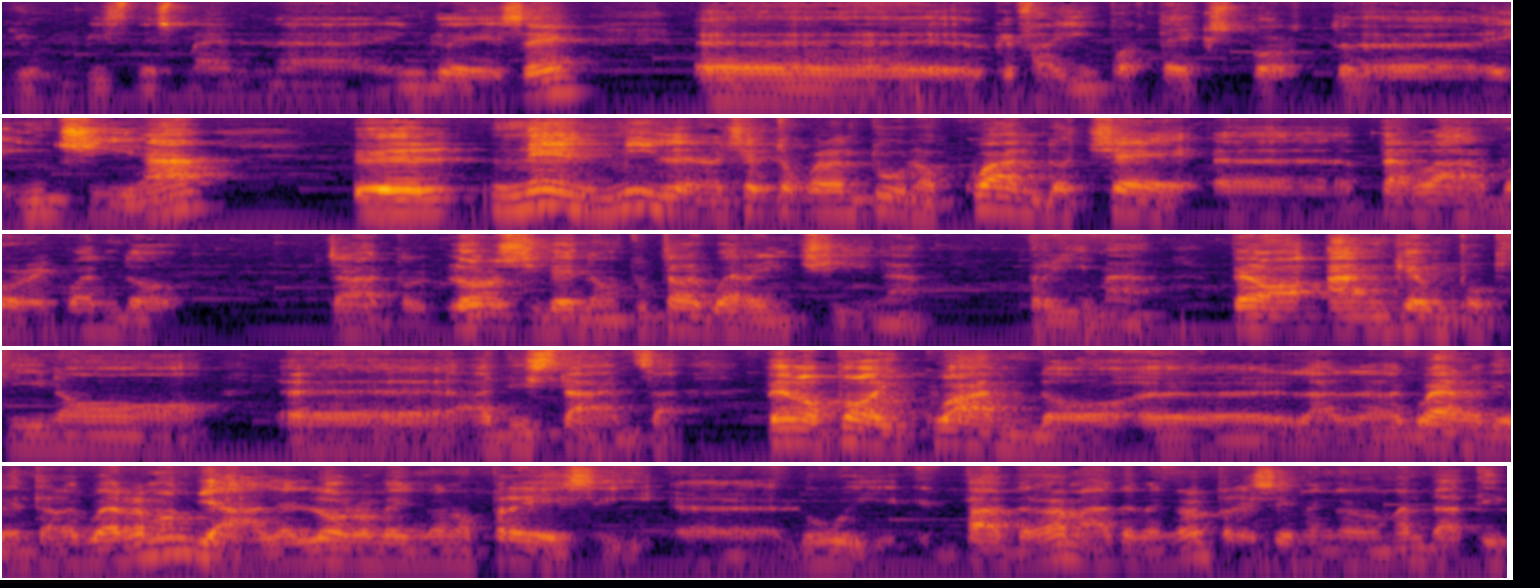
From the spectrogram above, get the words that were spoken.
di un businessman uh, inglese, eh, che fa import-export eh, in Cina. Eh, nel 1941, quando c'è eh, Pearl Harbor e quando tra l'altro loro si vedono tutta la guerra in Cina prima, però anche un pochino eh, a distanza. Però poi quando eh, la, la, guerra diventa la guerra mondiale, loro vengono presi, eh, lui, il padre e la madre vengono presi e vengono mandati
